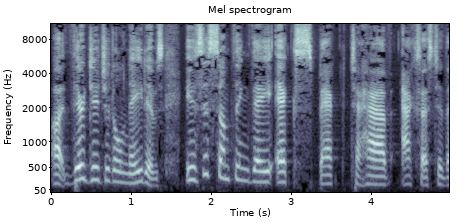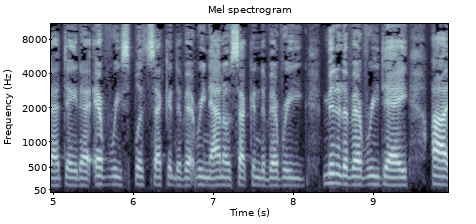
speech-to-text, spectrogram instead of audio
uh, they're digital natives. Is this something they expect to have access to that data every split second of every nanosecond of every minute of every day? Uh,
